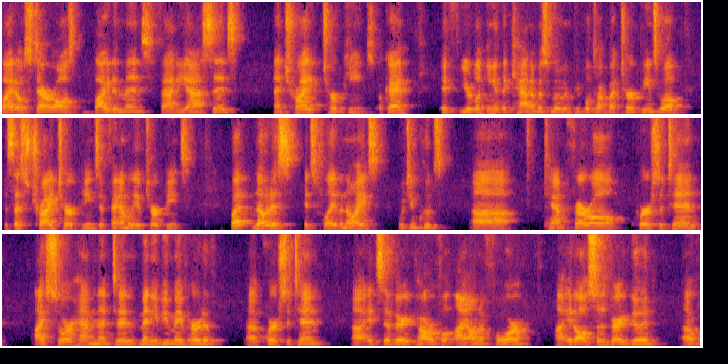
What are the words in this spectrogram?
phytosterols, vitamins, fatty acids, and triterpenes. Okay. If you're looking at the cannabis movement, people talk about terpenes. Well, this says triterpenes, a family of terpenes. But notice it's flavonoids, which includes uh, kaempferol, quercetin, isorhamnetin. Many of you may have heard of uh, quercetin. Uh, it's a very powerful ionophore. Uh, it also is very good uh,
